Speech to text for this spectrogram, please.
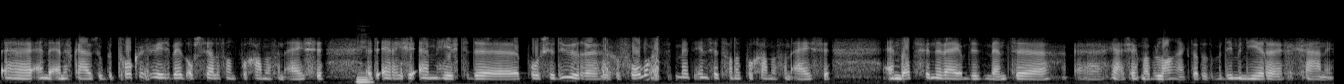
uh, en de NFK is ook betrokken geweest bij het opstellen van het programma van eisen. Hm. Het RIVM heeft de procedure gevolgd met inzet van het programma van eisen. En dat vinden wij op dit moment uh, uh, ja, zeg maar belangrijk, dat het op die manier gegaan is.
